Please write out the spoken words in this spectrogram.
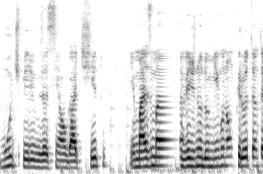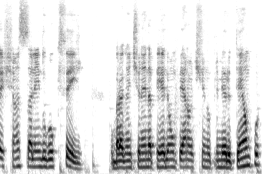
muitos perigos assim ao gatito. E mais uma vez no domingo não criou tantas chances além do gol que fez. O Bragantino ainda perdeu um pênalti no primeiro tempo.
